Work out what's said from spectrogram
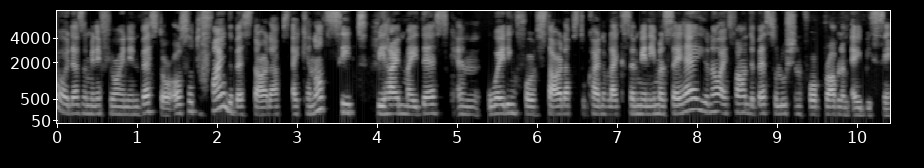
or it doesn't mean if you're an investor. Also, to find the best startups, I cannot sit behind my desk and waiting for startups to kind of like send me an email, say, hey, you know, I found the best solution for problem ABC.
